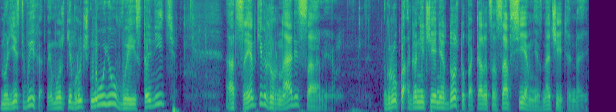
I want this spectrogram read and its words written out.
Но есть выход. Вы можете вручную выставить оценки в журнале сами. Группа ограничения доступа кажется совсем незначительной.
